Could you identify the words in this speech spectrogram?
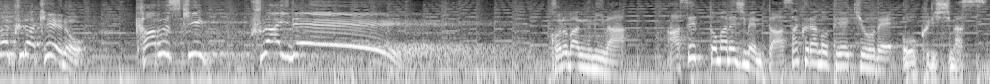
朝倉慶の株式フライデー。この番組はアセットマネジメント朝倉の提供でお送りします。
